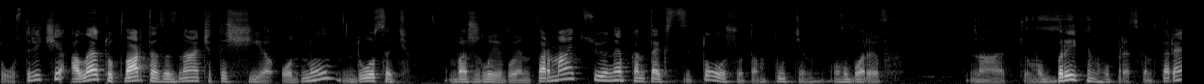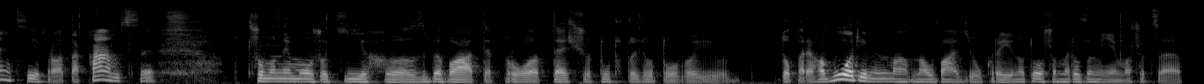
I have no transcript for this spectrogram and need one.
зустрічі, але тут варто зазначити ще одну досить важливу інформацію, не в контексті того, що там Путін говорив на цьому брифінгу, прес-конференції про атакамси, що вони можуть їх е, збивати про те, що тут хтось готовий до переговорів. Він мав на увазі Україну, тому що ми розуміємо, що це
